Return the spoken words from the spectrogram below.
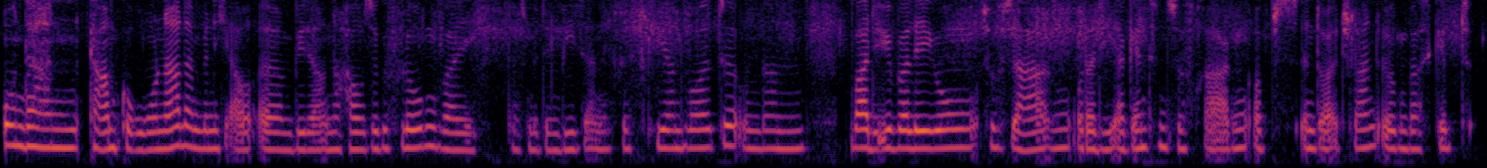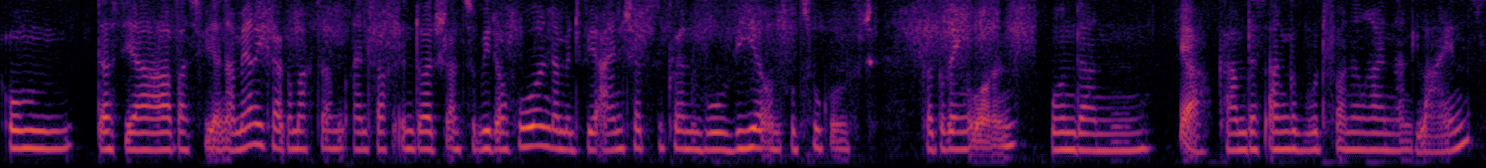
Und dann kam Corona, dann bin ich auch, äh, wieder nach Hause geflogen, weil ich das mit dem Visa nicht riskieren wollte. Und dann war die Überlegung zu sagen oder die Agentin zu fragen, ob es in Deutschland irgendwas gibt, um das Jahr, was wir in Amerika gemacht haben, einfach in Deutschland zu wiederholen, damit wir einschätzen können, wo wir unsere Zukunft verbringen wollen. Und dann ja, kam das Angebot von den Rheinland Lions.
